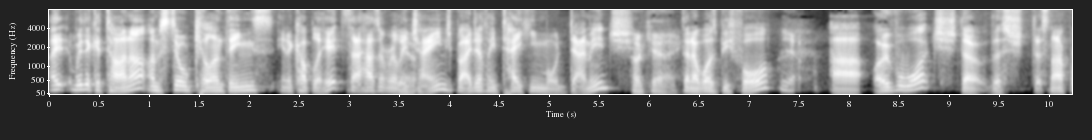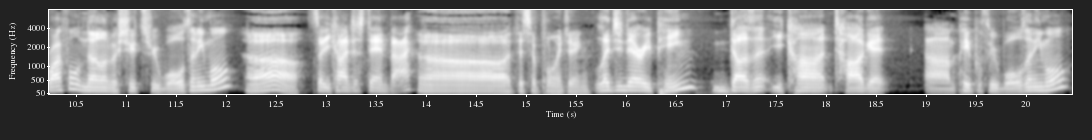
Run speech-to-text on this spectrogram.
I, with a katana, I'm still killing things in a couple of hits. That hasn't really Yeah. changed, but I definitely taking more damage Okay. than I was before. Yeah. Uh, Overwatch, the, the sh- the sniper rifle, no longer shoots through walls anymore, Oh. so you can't just stand back. Oh, disappointing. Legendary ping doesn't. You can't target um, people through walls anymore.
